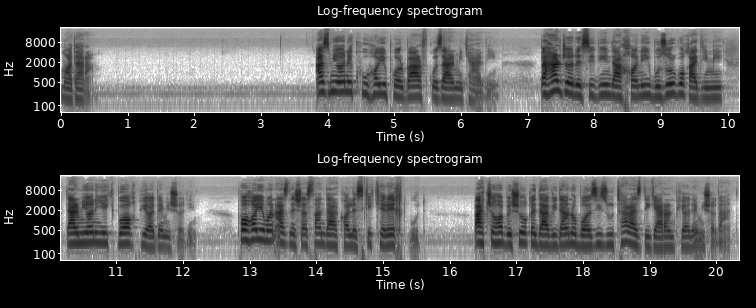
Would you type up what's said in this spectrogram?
مادرم. از میان کوههای پربرف گذر می کردیم. به هر جا رسیدیم در خانه بزرگ و قدیمی در میان یک باغ پیاده می شدیم. پاهایمان از نشستن در کالسکه کرخت بود. بچه ها به شوق دویدن و بازی زودتر از دیگران پیاده می شدند.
